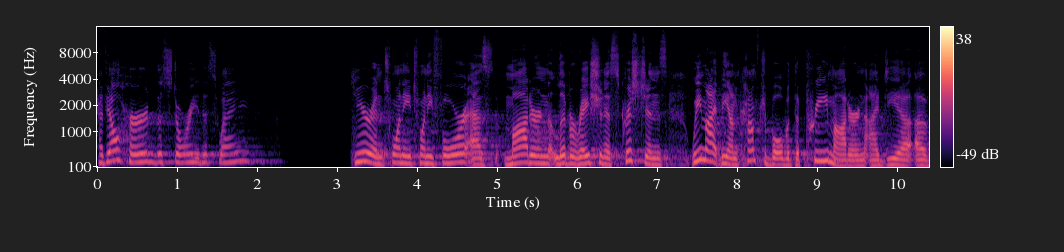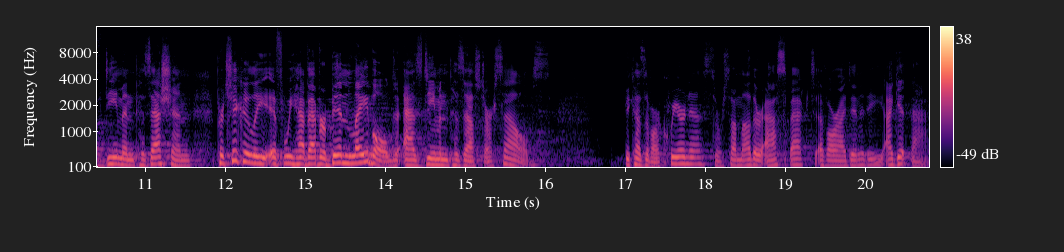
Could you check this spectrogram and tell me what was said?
Have y'all heard the story this way? Here in 2024, as modern liberationist Christians, we might be uncomfortable with the pre modern idea of demon possession, particularly if we have ever been labeled as demon possessed ourselves because of our queerness or some other aspect of our identity. I get that.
